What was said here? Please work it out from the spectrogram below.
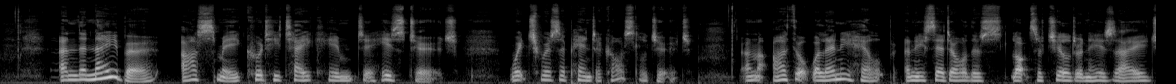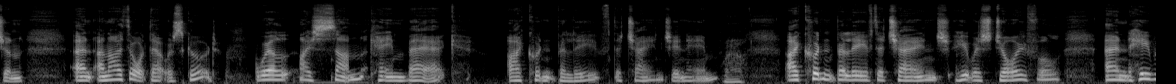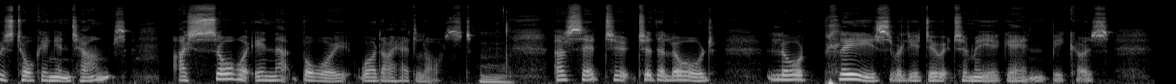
And the neighbour asked me, could he take him to his church, which was a Pentecostal church. And I thought, well, any help? And he said, oh, there's lots of children his age. And, and, and I thought that was good. Well, my son came back. I couldn't believe the change in him. Wow. I couldn't believe the change. He was joyful and he was talking in tongues. I saw in that boy what I had lost. Hmm. I said to, to the Lord, Lord, please will you do it to me again because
